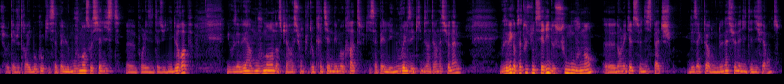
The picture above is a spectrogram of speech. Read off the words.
sur lequel je travaille beaucoup, qui s'appelle le mouvement socialiste euh, pour les États-Unis d'Europe. Vous avez un mouvement d'inspiration plutôt chrétienne-démocrate qui s'appelle les Nouvelles Équipes Internationales. Vous avez comme ça toute une série de sous-mouvements euh, dans lesquels se dispatchent des acteurs donc, de nationalités différentes,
